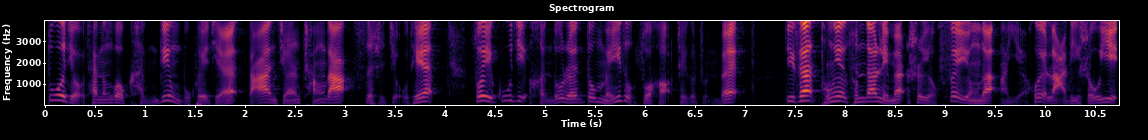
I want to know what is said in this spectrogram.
多久才能够肯定不亏钱？答案竟然长达四十九天，所以估计很多人都没有做好这个准备。第三，同业存单里面是有费用的啊，也会拉低收益。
